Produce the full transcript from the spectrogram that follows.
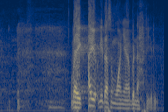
Baik, ayo kita semuanya benah diri.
